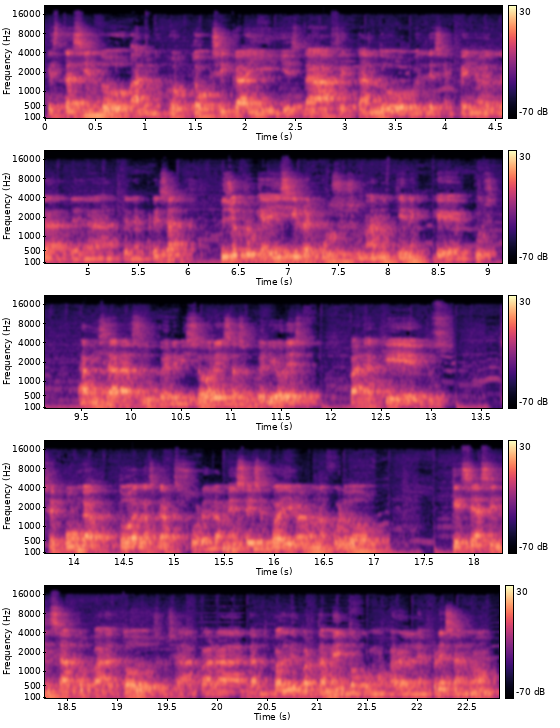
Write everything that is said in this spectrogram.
está siendo a lo mejor tóxica y, está afectando el desempeño de la, de, la, de la, empresa, pues yo creo que ahí sí recursos humanos tienen que pues, avisar a supervisores, a superiores, para que pues, se ponga todas las cartas sobre la mesa y se pueda llegar a un acuerdo que sea sensato para todos, o sea, para tanto para el departamento como para la empresa, ¿no?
